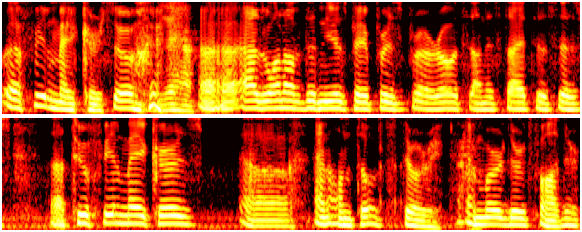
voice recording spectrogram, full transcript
a filmmaker. So, Yeah. uh, as one of the newspapers wrote on its title, says, uh, two filmmakers, uh, an untold story, a murdered father.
